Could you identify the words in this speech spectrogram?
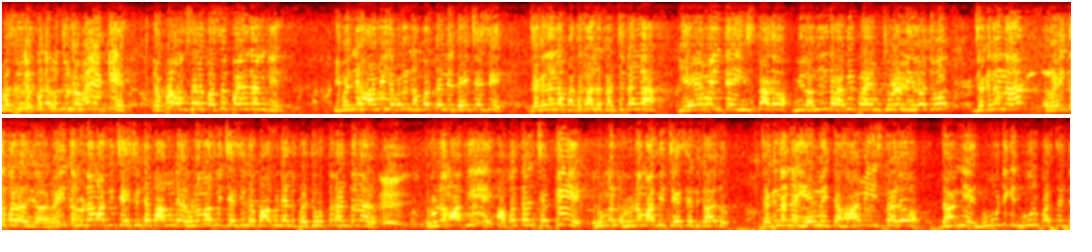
బస్సులు తిరుగుకుంటా కూర్చుంటామా ఎక్కి? ఎప్పుడో ఒకసారి బస్సుకు పోయేదానికి. ఇవన్నీ హామీలు ఎవరు నమ్మొద్దండి. దయచేసి జగనన్న పథకాలు ఖచ్చితంగా ఏమైతే ఇస్తాడో మీరు అందరు అభిప్రాయం చూడండి. ఈ రోజు జగనన్న రైతు రైతు రుణమాఫీ చేసింటే బాగుండే రుణమాఫీ చేసింటే బాగుండే అని ప్రతి ఒక్కరు అంటున్నారు. రుణమాఫీ అబద్ధాలు చెప్పి రుణ- రుణమాఫీ చేసేది కాదు. జగనన్న ఏమైతే హామీ ఇస్తాడో దాన్ని నూటికి నూరు పర్సెంట్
